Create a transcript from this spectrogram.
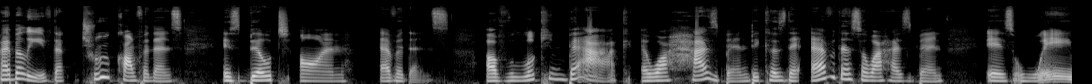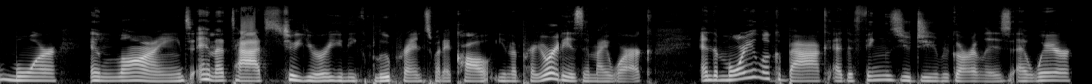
I believe that true confidence is built on evidence of looking back at what has been because the evidence of what has been is way more aligned and attached to your unique blueprints, what I call, you know, priorities in my work. And the more you look back at the things you do, regardless at where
